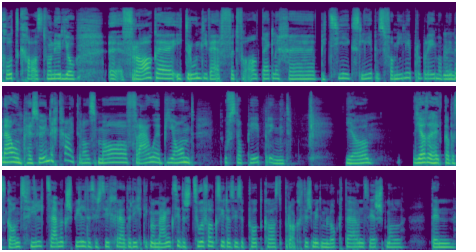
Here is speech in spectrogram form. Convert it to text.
Podcast, wo ihr ja äh, Fragen in die Runde werft von alltäglichen Beziehungs-, Liebes-, Familienproblemen, aber mhm. eben auch um Persönlichkeiten als Mann, Frauen, Beyond aufs Tapet bringt. Ja, ja, da hat, glaube ich, ganz viel zusammengespielt. Das ist sicher auch der richtige Moment gewesen. Das war Zufall, gewesen, dass unser Podcast praktisch mit dem Lockdown das erste Mal dann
